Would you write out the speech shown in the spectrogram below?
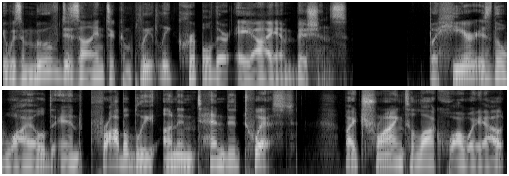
It was a move designed to completely cripple their AI ambitions. But here is the wild and probably unintended twist. By trying to lock Huawei out,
